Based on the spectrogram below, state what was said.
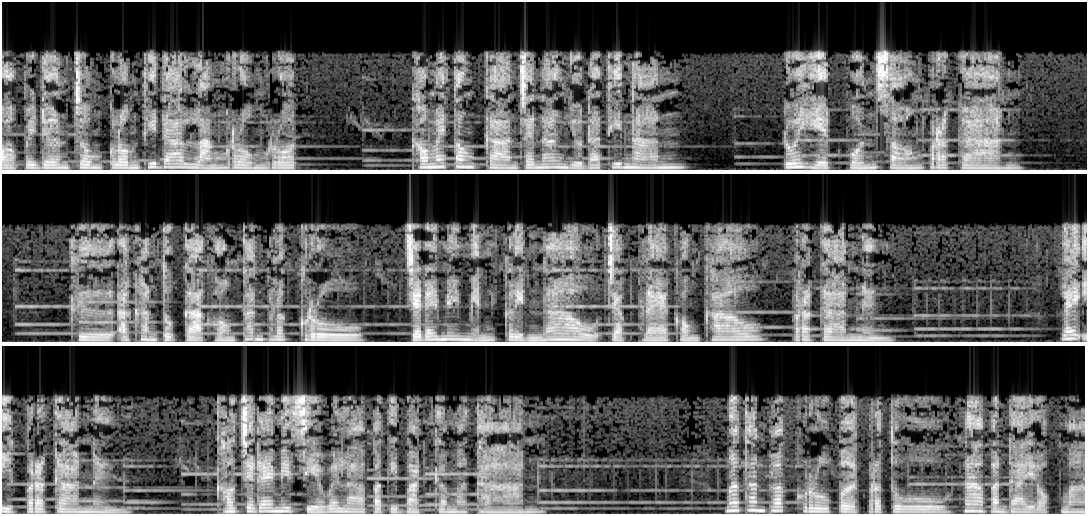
ออกไปเดินจงกรมที่ด้านหลังโรงรถ เขาไม่ต้องการจะนั่งอยู่ณที่นั้น ด้วยเหตุผลสองประการ คืออาคันตุกะของท่านพระครูจะได้ไม่เหม็นกลิ่นเน่าจากแผลของเขาประการหนึ่ง และอีกประการหนึ่ง เขาจะได้ไม่เสียเวลาปฏิบัติกรรมฐาน เมื่อท่านพระครูเปิดประตูหน้าบันไดออกมา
